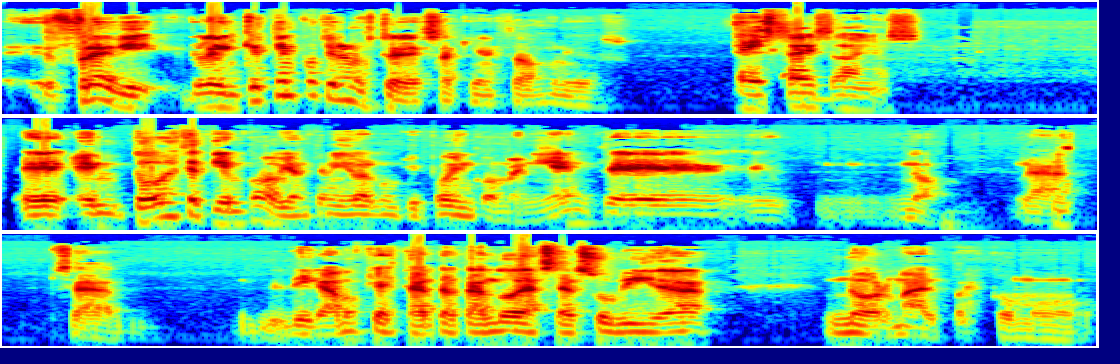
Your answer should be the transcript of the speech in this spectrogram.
Eh, Freddy, ¿en qué tiempo tienen ustedes aquí en Estados Unidos? Seis, Seis años. Eh, ¿En todo este tiempo habían tenido algún tipo de inconveniente? Eh, no, nada. O sea, digamos que están tratando de hacer su vida normal, pues como,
